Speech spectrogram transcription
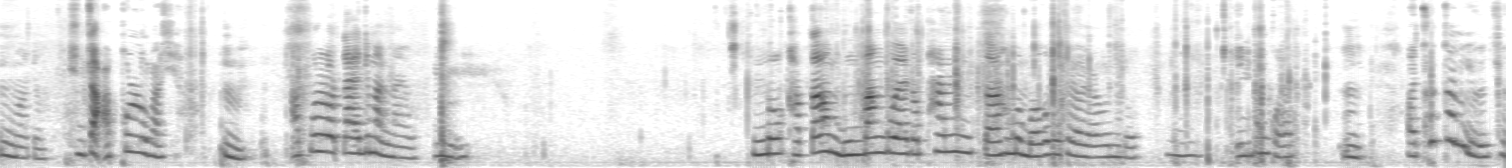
응, 맞아. 진짜 아폴로 맛이야. 응. 아폴로 딸기 맛 나요. 음. 이거 가까운 문방구에서 파니까 한번 먹어보세요, 여러분들. 음. 일본 거야. 응. 아 초점이 왜 이렇게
